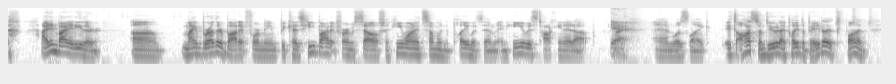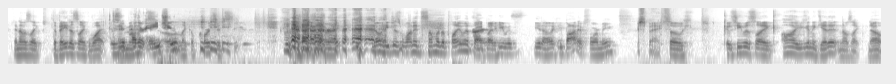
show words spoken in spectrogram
I didn't buy it either. Um, my brother bought it for me because he bought it for himself and he wanted someone to play with him and he was talking it up Yeah. Right. and was like, "It's awesome, dude! I played the beta. It's fun." And I was like, "The beta's like what? Does your brother minutes?" hate you? Oh, Like, of course it's Yeah, right. no. He just wanted someone to play with Right. him, but he was, you know, he bought it for me. Respect. So, because he was like, "Oh, you're gonna get it," and I was like, "No,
